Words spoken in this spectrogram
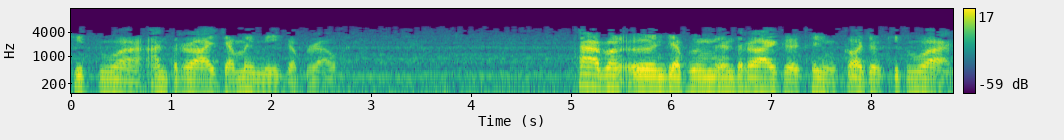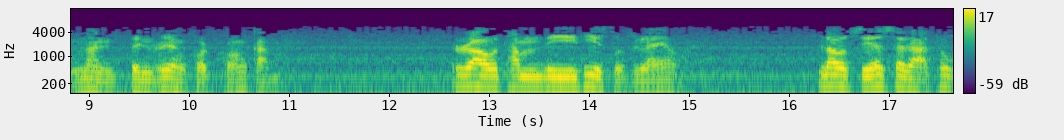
คิดว่าอันตรายจะไม่มีกับเรา ถ้าบังเอิญจะพึงมีอันตรายเกิดขึ้น ก็จงคิดว่านั่นเป็นเรื่องกฎของกรรม เราทำดีที่สุดแล้ว เราเสียสละทุก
